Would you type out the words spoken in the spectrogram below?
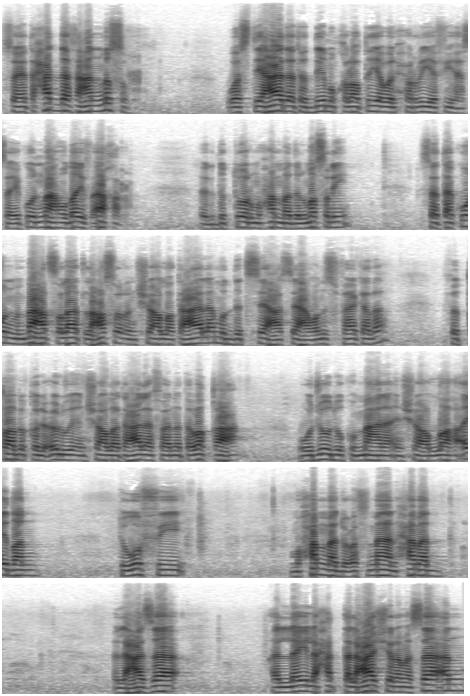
سيتحدث عن مصر واستعادة الديمقراطية والحرية فيها. سيكون معه ضيف آخر الدكتور محمد المصري. ستكون من بعد صلاة العصر إن شاء الله تعالى مدة ساعة ساعة ونصف هكذا. في الطابق العلوي إن شاء الله تعالى فنتوقع وجودكم معنا إن شاء الله. أيضا توفي محمد عثمان حمد العزاء الليلة حتى العاشرة مساء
